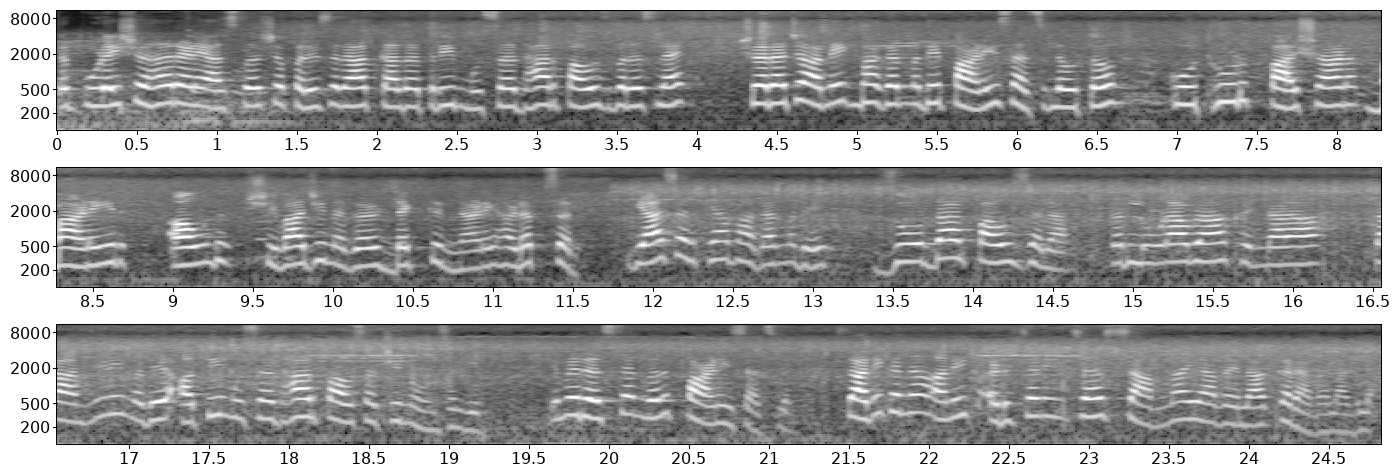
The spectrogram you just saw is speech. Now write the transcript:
तर पुणे शहर आणि आसपासच्या परिसरात काल रात्री मुसळधार पाऊस बरसलाय. शहराच्या अनेक भागांमध्ये पाणी साचलं होतं. कोथरूड पाषाण बाणेर औंध शिवाजीनगर डेक्कन आणि हडपसर यासारख्या भागांमध्ये जोरदार पाऊस झाला तर लोणावळा खंडाळा तांदळीमध्ये अतिमुसळधार पावसाची नोंद झाली. त्यामुळे रस्त्यांवर पाणी साचलं. स्थानिकांना अनेक अडचणींचा सामना यावेळेला करावा लागला.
